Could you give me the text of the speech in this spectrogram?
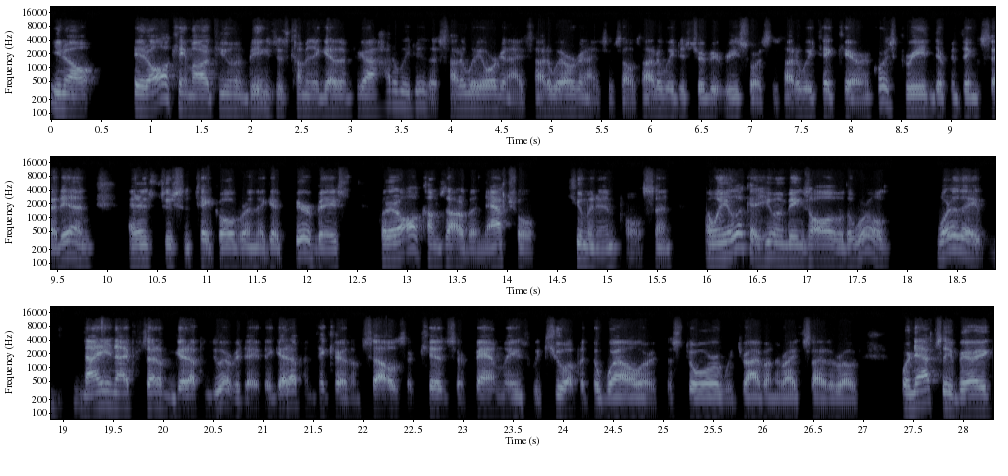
you know, it all came out of human beings just coming together and figure out how do we do this? How do we organize? How do we organize ourselves? How do we distribute resources? How do we take care? And of course, greed and different things set in, and institutions take over and they get fear based but it all comes out of a natural human impulse. And, and when you look at human beings all over the world, what do they 99% of them get up and do every day? They get up and take care of themselves their kids their families. We queue up at the well or at the store. We drive on the right side of the road. We're naturally very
